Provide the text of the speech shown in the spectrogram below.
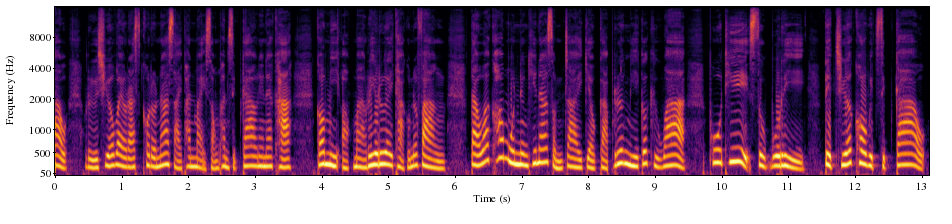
-19 หรือเชื้อไวรัสโคโรนาสายพันธุ์ใหม่ 2019 เนี่ยนะคะ ก็มีออกมาเรื่อยๆ ค่ะคุณผู้ฟัง แต่ว่าข้อมูลหนึ่งที่น่าสนใจเกี่ยวกับเรื่องนี้ก็คือว่า ผู้ที่สูบบุหรี่ติดเชื้อโควิด -19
